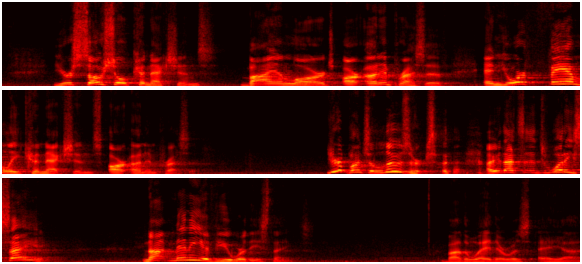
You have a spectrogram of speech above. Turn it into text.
Your social connections, by and large, are unimpressive, and your family connections are unimpressive. You're a bunch of losers. I mean, that's it's what he's saying. Not many of you were these things. By the way, there was a, uh,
